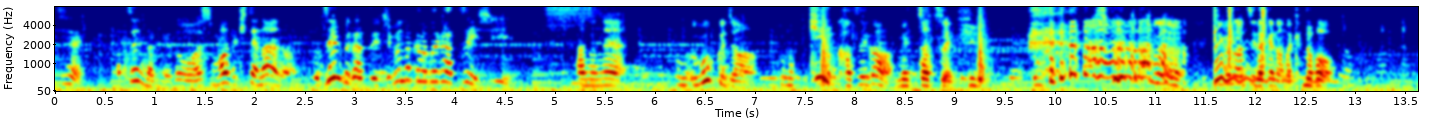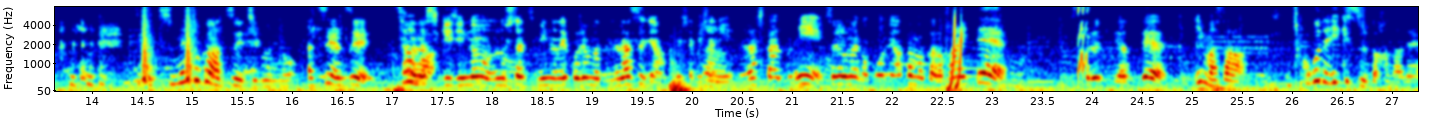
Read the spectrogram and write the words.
暑い。も暑いんだけど、私まだ来てないの。う全部が暑い。自分の体が暑いし。あのね、この動くじゃん。この切る風がめっちゃ暑い。多分、自分が暑いだけなんだけど。爪とか暑い、自分の。暑い暑い。サウナ敷地のの人たちみんなね、これをまず濡らすじゃん。べしゃべしゃに。濡らした後に、それをなんかこうね、頭から巻いて、くるってやって、今さ、ここで息すると鼻で。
